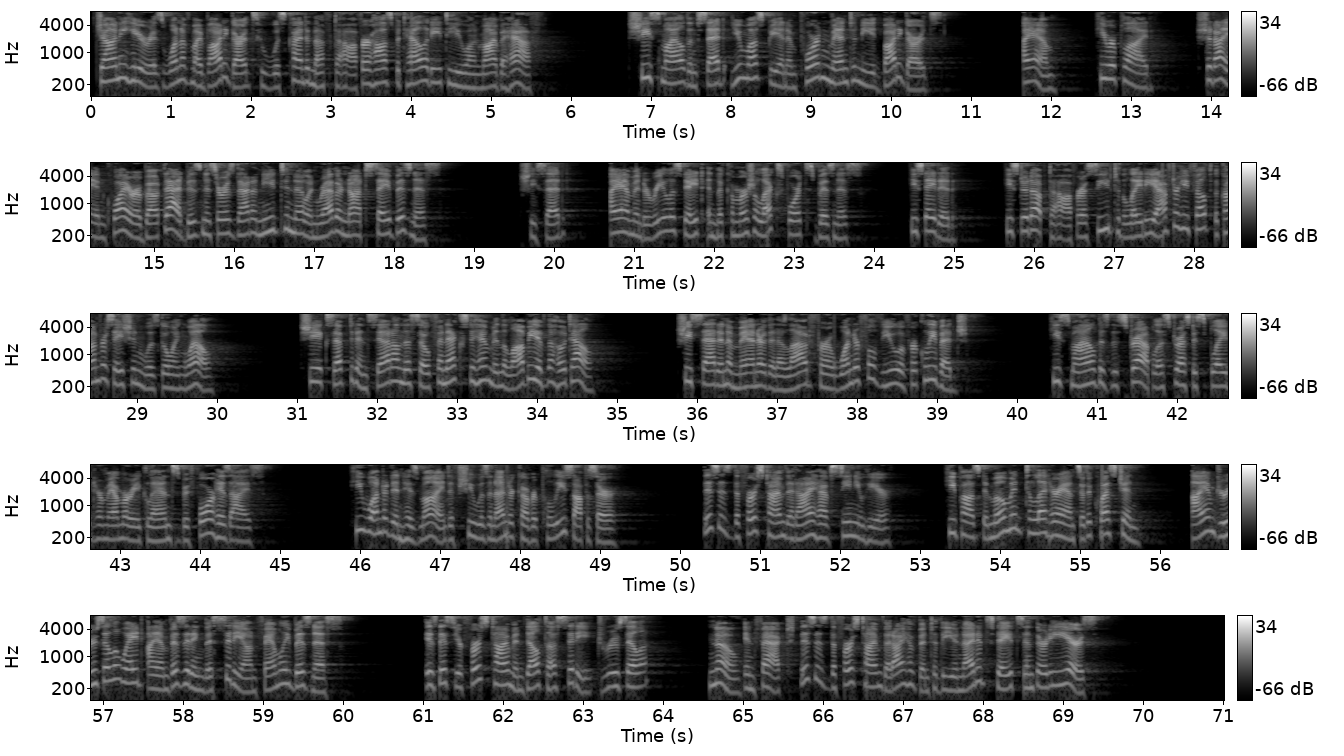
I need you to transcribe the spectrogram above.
Johnny here is one of my bodyguards who was kind enough to offer hospitality to you on my behalf. She smiled and said, You must be an important man to need bodyguards. I am. He replied. Should I inquire about that business or is that a need to know and rather not say business? She said. I am into real estate and the commercial exports business. He stated. He stood up to offer a seat to the lady after he felt the conversation was going well. She accepted and sat on the sofa next to him in the lobby of the hotel. She sat in a manner that allowed for a wonderful view of her cleavage. He smiled as the strapless dress displayed her mammary glands before his eyes. He wondered in his mind if she was an undercover police officer. This is the first time that I have seen you here. He paused a moment to let her answer the question. I am Drusilla Wade. I am visiting this city on family business. Is this your first time in Delta City, Drusilla? No, in fact, this is the first time that I have been to the United States in 30 years.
